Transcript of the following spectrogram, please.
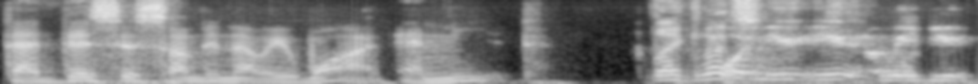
that this is something that we want and need. Like, let's. Well, you, you, I mean, you,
